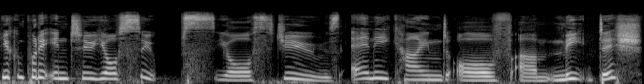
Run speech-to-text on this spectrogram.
You can put it into your soups, your stews, any kind of um, meat dish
